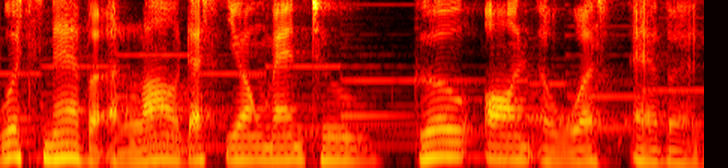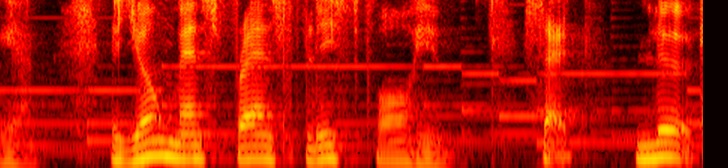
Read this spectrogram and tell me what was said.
which never allowed that young man to go on a walk ever again. The young man's friends pleaded for him, said, Look,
